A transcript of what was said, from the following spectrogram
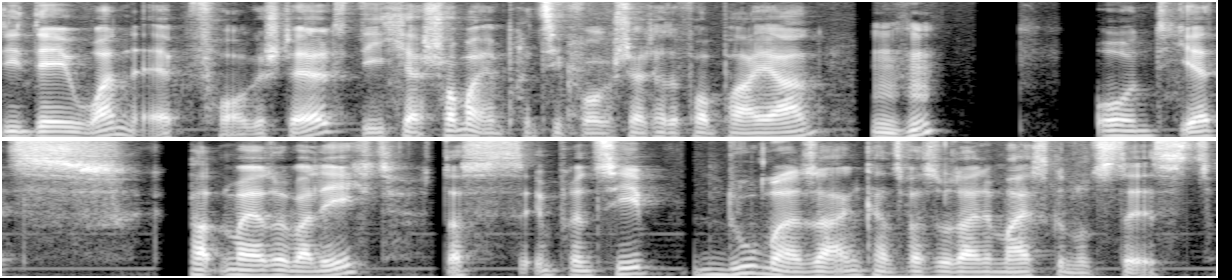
die Day One App vorgestellt, die ich ja schon mal im Prinzip vorgestellt hatte vor ein paar Jahren. Mhm. Und jetzt hatten wir ja so überlegt, dass im Prinzip du mal sagen kannst, was so deine meistgenutzte ist.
